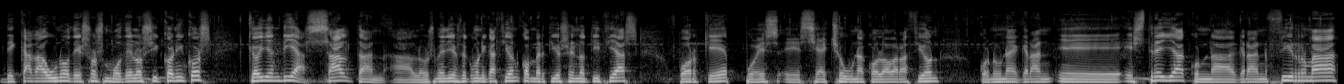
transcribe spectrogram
de cada uno de esos modelos icónicos que hoy en día saltan a los medios de comunicación convertidos en noticias porque pues, eh, se ha hecho una colaboración con una gran eh, estrella, con una gran firma,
